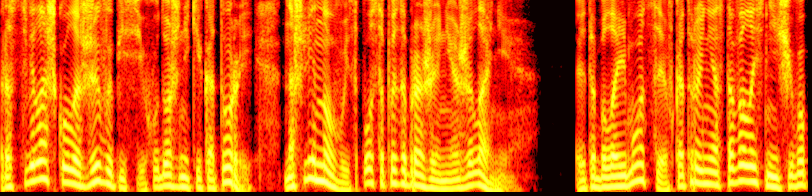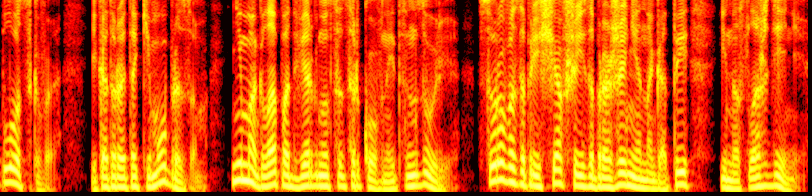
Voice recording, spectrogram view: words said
расцвела школа живописи, художники которой нашли новый способ изображения желания. Это была эмоция, в которой не оставалось ничего плотского, и которая таким образом не могла подвергнуться церковной цензуре, сурово запрещавшей изображение наготы и наслаждения.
